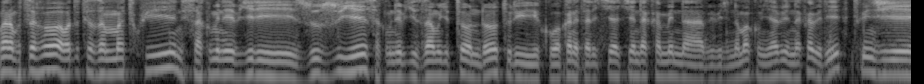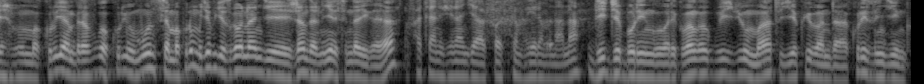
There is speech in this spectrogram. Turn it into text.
Mwaramutseho abaduteze amatwi ni saa kumi n'ebyiri zuzuye saa kumi n'ebyiri za mu gitondo turi ku wa kane tariki ya cyenda kamena bibiri na makumyabiri na kabiri. Twinjiye mu makuru ya mbere avugwa kuri uyu munsi amakuru mugiye kugezwaho nanjye jean daniel sindayigaya. Ufatanyije nanjye alphonse muhire munana. Dj boringo bari ku banga bw'ibyuma tugiye kwibanda kuri izi ngingo.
